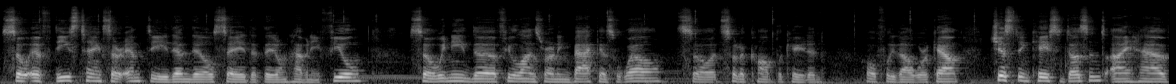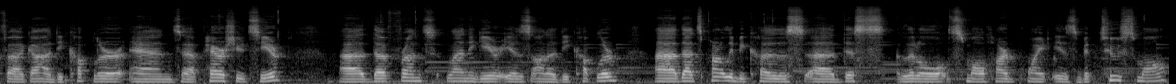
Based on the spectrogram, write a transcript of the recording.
So if these tanks are empty, then they'll say that they don't have any fuel. So we need the fuel lines running back as well, so it's sort of complicated. Hopefully that'll work out. Just in case it doesn't, I have uh, got a decoupler and uh, parachutes here. Uh, the front landing gear is on a decoupler. Uh, that's partly because uh, this little small hardpoint is a bit too small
